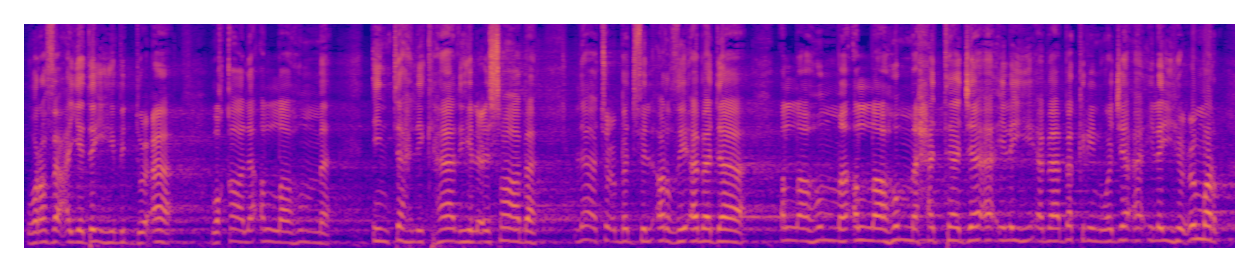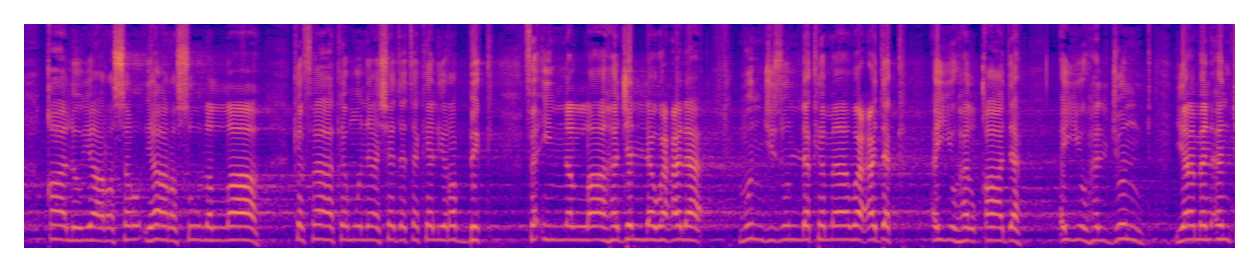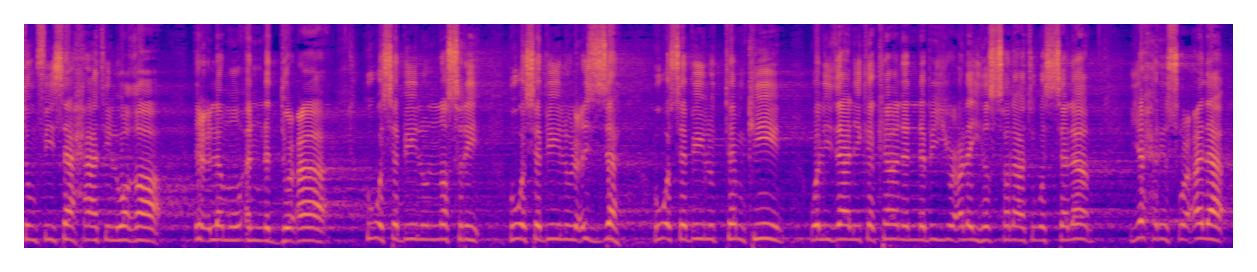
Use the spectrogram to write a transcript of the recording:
ورفع يديه بالدعاء وقال اللهم إن تهلك هذه العصابة لا تعبد في الأرض أبدا اللهم اللهم حتى جاء إليه أبا بكر وجاء إليه عمر قالوا يا رسول, يا رسول الله كفاك مناشدتك لربك فإن الله جل وعلا منجز لك ما وعدك. أيها القادة أيها الجند يا من أنتم في ساحات الوغى اعلموا أن الدعاء هو سبيل النصر هو سبيل العزة هو سبيل التمكين. ولذلك كان النبي عليه الصلاة والسلام يحرص على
